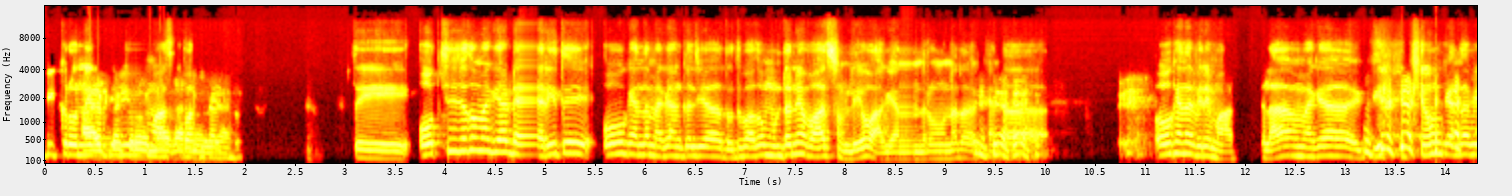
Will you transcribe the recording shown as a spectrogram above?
ਵੀ ਕਰੋਨਾ ਕਰਕੇ ਮਾਸਕ ਪਾ ਕੇ ਤੇ ਉੱਥੇ ਜਦੋਂ ਮੈਂ ਗਿਆ ਡੈਰੀ ਤੇ ਉਹ ਕਹਿੰਦਾ ਮੈਂ ਕਿਹਾ ਅੰਕਲ ਜੀ ਆ ਦੁੱਧ ਪਾ ਦੋ ਮੁੰਡਾ ਨੇ ਆਵਾਜ਼ ਸੁਣ ਲਈ ਉਹ ਆ ਗਿਆ ਅੰਦਰੋਂ ਉਹਨਾਂ ਦਾ ਕਹਿੰਦਾ ਉਹ ਕਹਿੰਦਾ ਵੀਰੇ ਮਾਸਕ ਚਲਾ ਮੈਂ ਕਿਹਾ ਕਿਉਂ ਕਹਿੰਦਾ ਵੀ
